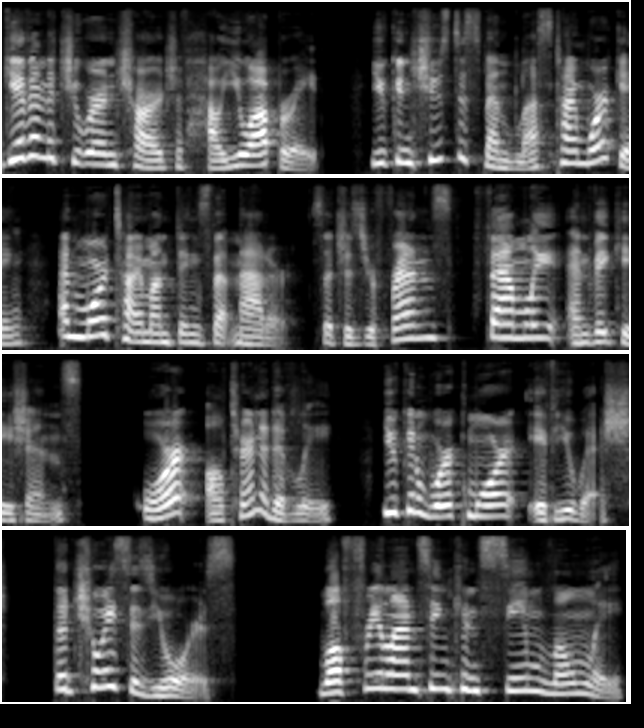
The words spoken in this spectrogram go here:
Given that you are in charge of how you operate, you can choose to spend less time working and more time on things that matter, such as your friends, family, and vacations. Or, alternatively, you can work more if you wish. The choice is yours. While freelancing can seem lonely,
